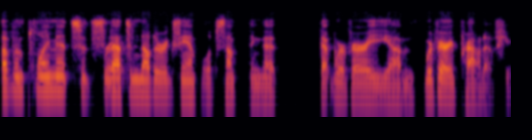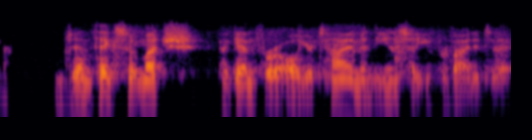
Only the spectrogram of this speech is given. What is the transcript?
of employment so, so right. that's another example of something that that we're very um, we're very proud of here jen thanks so much again for all your time and the insight you've provided today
